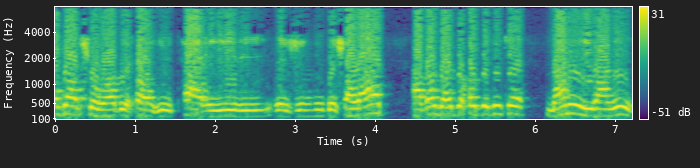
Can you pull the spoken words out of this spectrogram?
اگر شما بخواهید تغییری رژیمی بشود اول باید به خود بگید که من ایرانی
